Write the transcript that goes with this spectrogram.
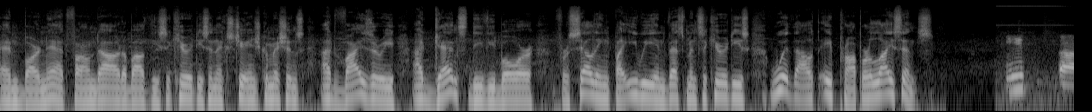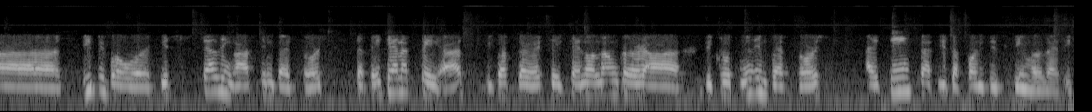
and Barnett found out about the Securities and Exchange Commission's advisory against DV Boer for selling Paiwi investment securities without a proper license. If uh, DV Boer is telling us investors that they cannot pay us because they can no longer uh, recruit new investors, I think that is a Ponzi scheme already.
